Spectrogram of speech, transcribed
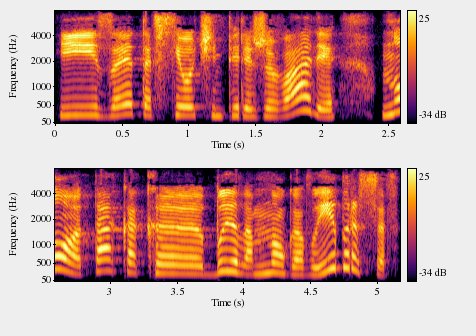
И за это все очень переживали. Но так как э, было много выбросов,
